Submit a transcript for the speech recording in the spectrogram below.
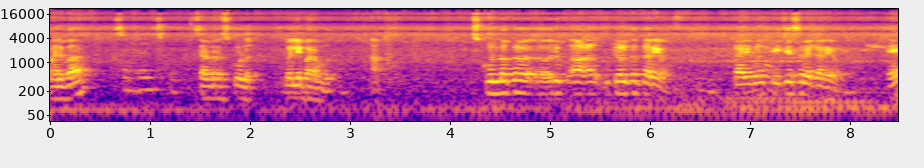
മലബാർ സെൻട്രൽ സ്കൂൾ വലിയ പറമ്പ്. ആ. സ്കൂളിലൊക്കെ ഒരു കുട്ടികൾക്കൊക്കെ അറിയാം? കാര്യങ്ങൾ ടീച്ചേഴ്സിനൊക്കെ അറിയാം? ഏ?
